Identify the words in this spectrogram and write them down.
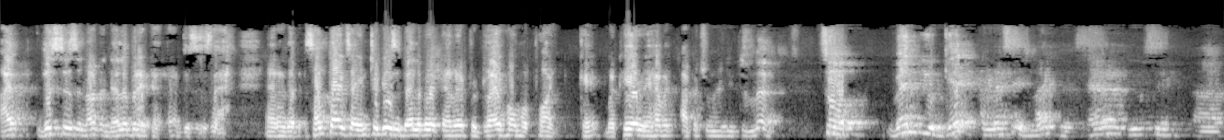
I, this is not a deliberate error. This is error that sometimes I introduce a deliberate error to drive home a point. Okay, but here we have an opportunity to learn. So when you get a message like this, error using uh,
